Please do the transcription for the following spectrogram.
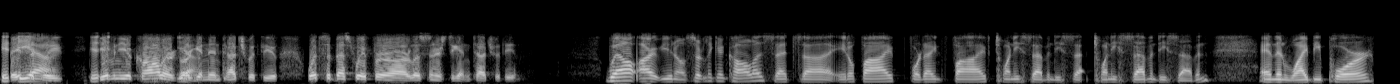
it, basically yeah. it, giving you a call or, yeah. or getting in touch with you. What's the best way for our listeners to get in touch with you? Well, our, you know, certainly can call us. That's uh, 805-495-2077. And then YBPOR,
